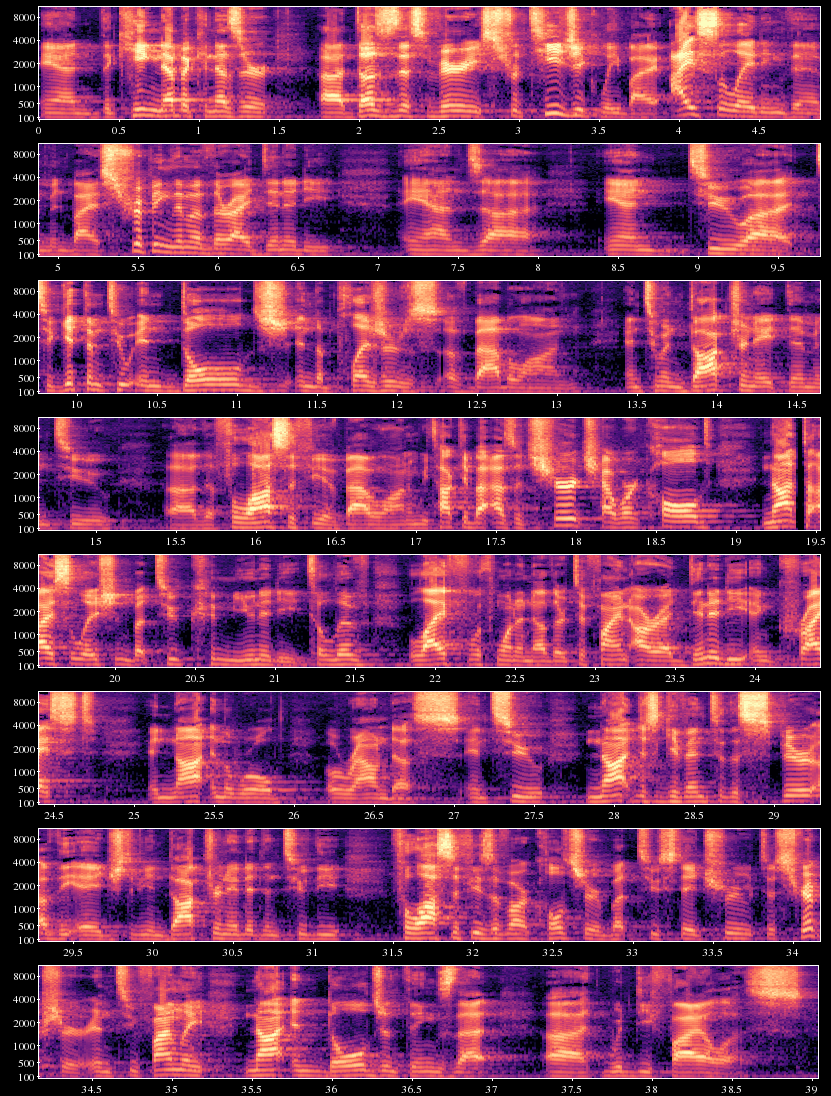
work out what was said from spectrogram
And the king Nebuchadnezzar uh, does this very strategically by isolating them and by stripping them of their identity and, uh, and to, uh, to get them to indulge in the pleasures of Babylon and to indoctrinate them into uh, the philosophy of Babylon. And we talked about as a church how we're called not to isolation, but to community, to live life with one another, to find our identity in Christ and not in the world around us, and to not just give in to the spirit of the age, to be indoctrinated into the philosophies of our culture, but to stay true to Scripture, and to finally not indulge in things that uh, would defile us.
